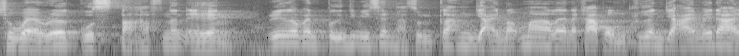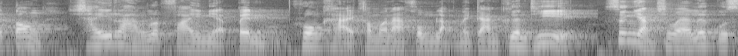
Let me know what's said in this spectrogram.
ชเวเรอร์กุสตาฟนั่นเอง เรียกว่าเป็นปืนที่มีเส้นผ่าศูนย์กลางใหญ่มาก ๆ เลยนะครับผมเคลื่อนย้ายไม่ได้ต้องใช้รางรถไฟเนี่ยเป็นโครงข่ายคมนาคมหลักในการเคลื่อนที่ ซึ่งอย่างชเวเลอร์กุส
